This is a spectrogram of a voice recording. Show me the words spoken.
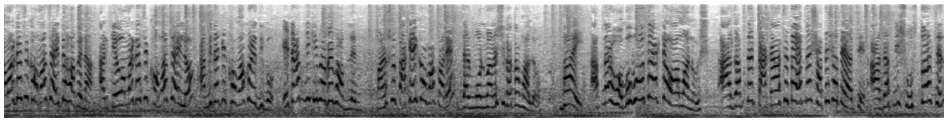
আমার কাছে ক্ষমা চাইতে হবে না। আর কেউ আমার কাছে ক্ষমা চাইলো, আমি তাকে ক্ষমা করে দিব। এটা আপনি কীভাবে ভাবলেন? মানুষ তো তাকেই ক্ষমা করে, যার মন মানসিকতা ভালো। ভাই, আপনার হবু বউ তো একটা অমানুষ। আজ আপনার টাকা আছে, তাই আপনার সাথে সাথে আছে। আজ আপনি সুস্থ আছেন,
